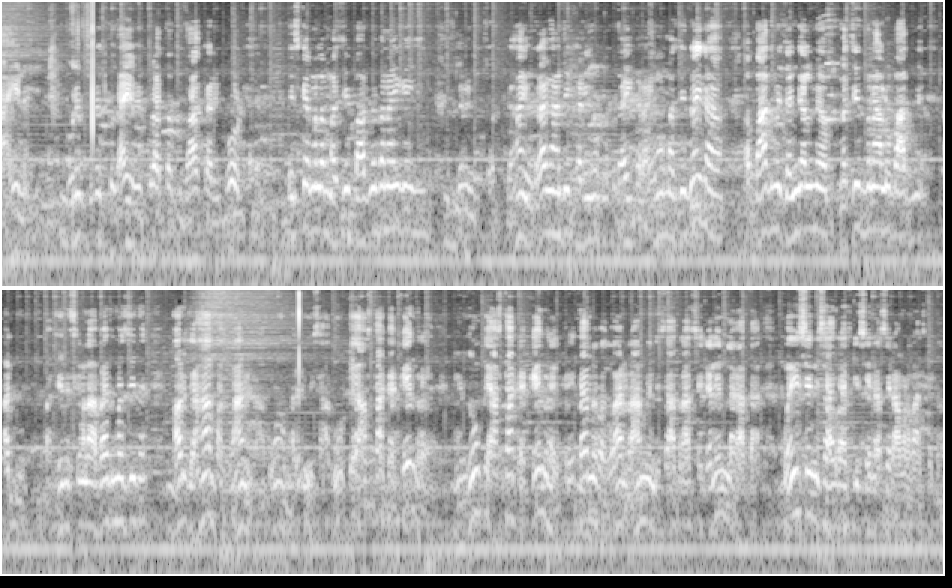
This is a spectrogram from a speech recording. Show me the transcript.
था ही नहीं। पूरे पूरे खुदाई हुई, पुरातत्व विभाग का रिपोर्ट है। इसके मतलब मस्जिद बाद में बनाई गई लेकिन जहाँ इंदिरा गांधी खड़ी होकर खुदाई कराई, वो मस्जिद नहीं रहा। अब बाद में जंगल में अब मस्जिद बना लो बाद में। और मस्जिद इसके मतलब अवैध मस्जिद है। और जहाँ भगवान राम वो हमारे निषादों के आस्था का केंद्र है। हिंदुओं के आस्था का केंद्र है। त्रेता में भगवान राम ने निषाद राज से गले में लगा था। वहीं से निषाद राज की सेना से रावण राज के था।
